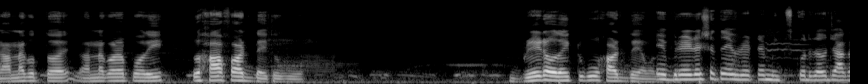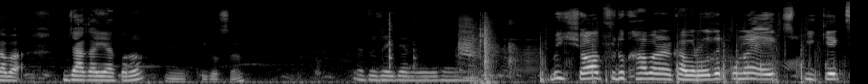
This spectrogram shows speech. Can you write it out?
রান্না করতে হয়। রান্না করার পরেই তো হাফ হার্ট দেয় তবুও। ব্রেড অনেকটুকু হার্ট দেয় আমাদের এই ব্রেডের সাথে এই ব্রেডটা মিক্স করে দাও জাগা বা জাগা ইয়া করো। হুম ঠিক আছে। এত জায়গা এখানে। ভাই সব শুধু খাবার আর খাবার ওদের কোনো এক্স পিক এক্স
